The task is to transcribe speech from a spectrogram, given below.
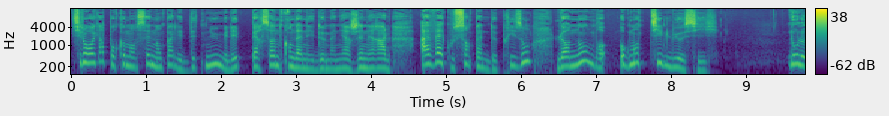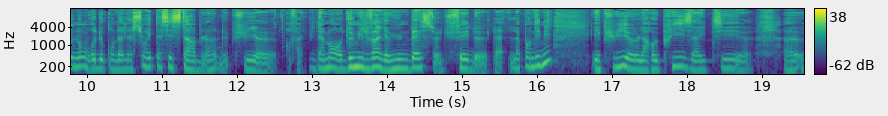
Si l'on regarde pour commencer non pas les détenus mais les personnes condamnées de manière générale avec ou sans peine de prison, leur nombre augmente-t-il lui aussi? Nous, le nombre de condamnations est assez stable hein, depuis. Euh, enfin, évidemment, en 2020, il y a eu une baisse du fait de la, pandémie, et puis euh, la reprise a été euh,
